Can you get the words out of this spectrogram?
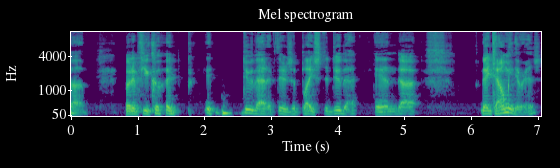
uh, but if you could do that, if there's a place to do that, and uh, they tell me there is,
